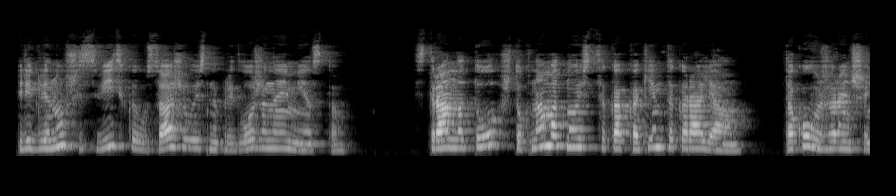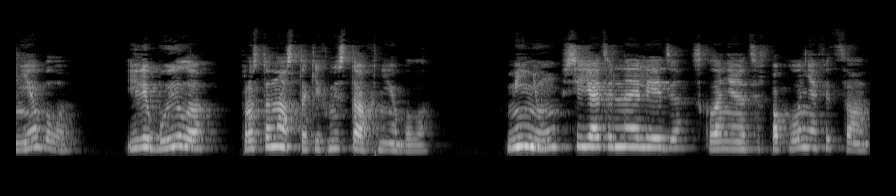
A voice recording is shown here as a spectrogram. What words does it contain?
Переглянувшись с Витькой, усаживаюсь на предложенное место. Странно то, что к нам относятся как к каким-то королям. Такого же раньше не было. Или было, просто нас в таких местах не было. «Меню, сиятельная леди», — склоняется в поклоне официант.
